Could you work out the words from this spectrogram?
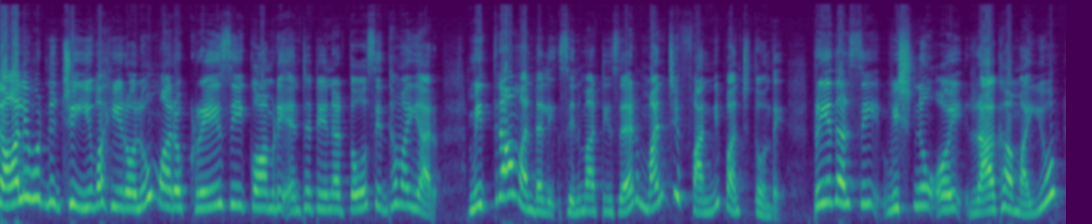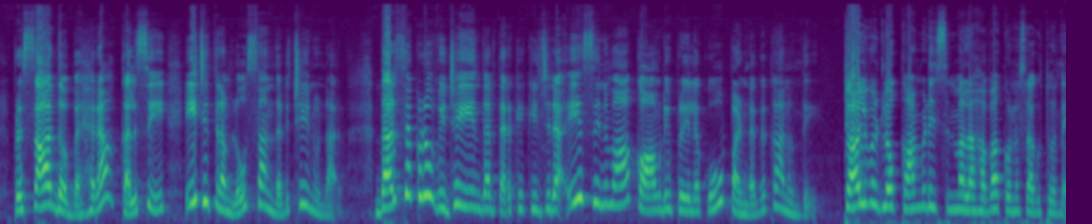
టాలీవుడ్ నుంచి యువ హీరోలు మరో క్రేజీ కామెడీ ఎంటర్టైనర్తో సిద్ధమయ్యారు. మిత్రా మండలి సినిమా టీజర్ మంచి ఫన్ని పంచుతోంది. ప్రియదర్శి విష్ణు ఓయ్ రాఘా మయూర్ ప్రసాద్ బెహ్రా కలిసి ఈ చిత్రంలో సందడి చేయనున్నారు. దర్శకుడు విజయేందర్ తెరకెక్కించిన ఈ సినిమా కామెడీ ప్రియులకు పండగ కానుంది. టాలీవుడ్లో కామెడీ సినిమాల హవా కొనసాగుతోంది.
